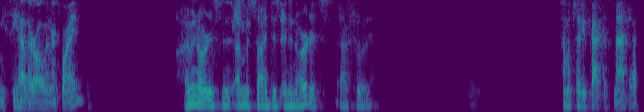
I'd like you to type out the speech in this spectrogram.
You see how they're all intertwined? I'm an artist. And I'm a scientist and an artist, actually. How much have you practiced magic?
